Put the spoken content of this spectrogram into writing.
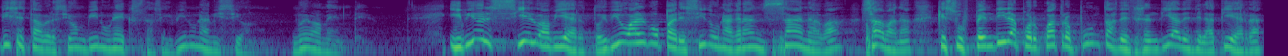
dice esta versión, vino un éxtasis, vino una visión nuevamente. Y vio el cielo abierto y vio algo parecido a una gran sábana que suspendida por cuatro puntas descendía desde la tierra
